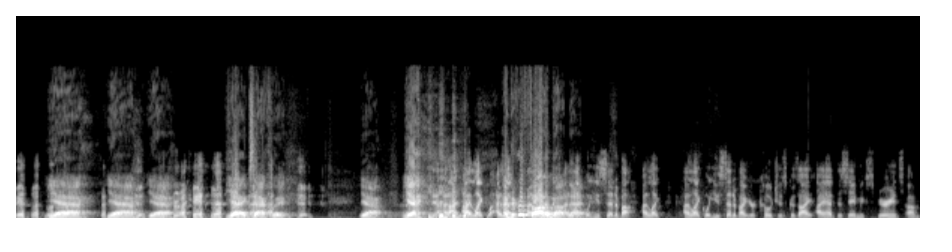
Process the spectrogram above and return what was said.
yeah, yeah, yeah, right? yeah, exactly. Yeah, yeah. yeah I, I, like. I like, I've never thought like about what, that. I like what you said about. I like. I like what you said about your coaches because I, I had the same experience. Um,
